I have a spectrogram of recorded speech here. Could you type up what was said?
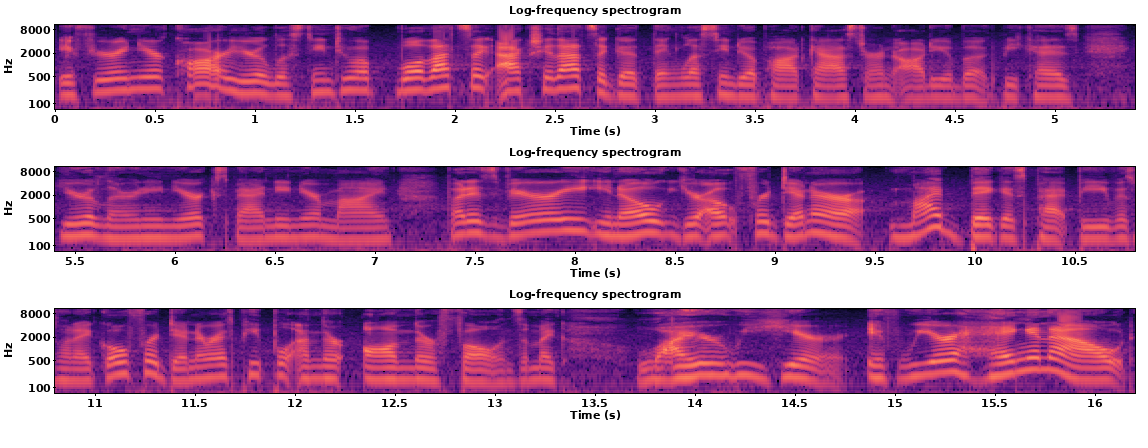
If you're in your car, you're listening to a well, that's a, actually that's a good thing, listening to a podcast or an audiobook because you're learning, you're expanding your mind. But it's very, you know, you're out for dinner. My biggest pet peeve is when I go for dinner with people and they're on their phones. I'm like, why are we here? If we are hanging out,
